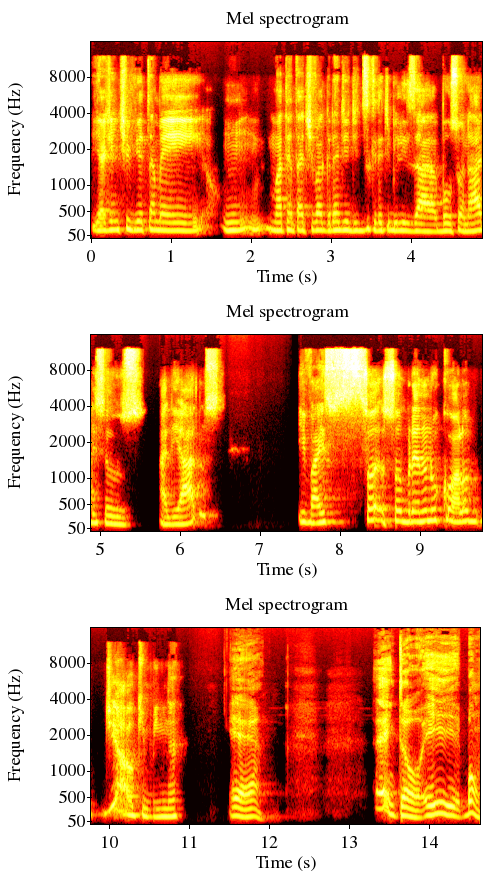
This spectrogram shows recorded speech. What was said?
e a gente vê também um, uma tentativa grande de descredibilizar Bolsonaro e seus aliados, e vai so, sobrando no colo de Alckmin, né? É. É, então, e, bom,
